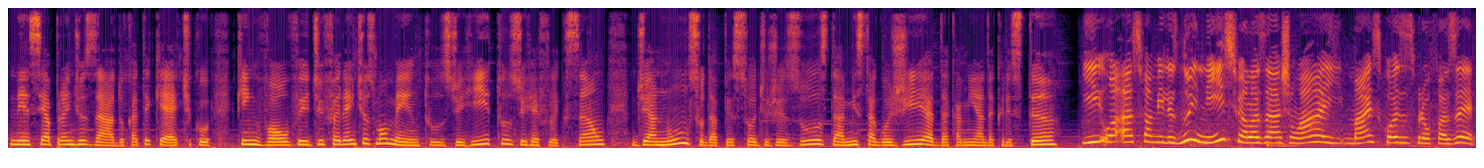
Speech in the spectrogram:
nesse aprendizado catequético que envolve diferentes momentos de ritos, de reflexão, de anúncio da pessoa de Jesus, da mistagogia, da caminhada cristã, E as famílias, no início, elas acham, ai, mais coisas para eu fazer.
